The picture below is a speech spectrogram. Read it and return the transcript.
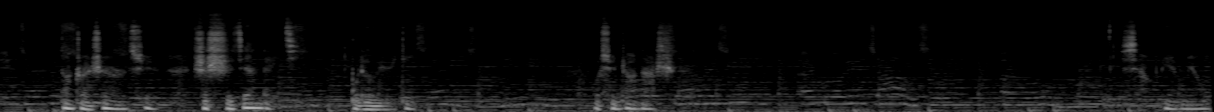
你，当转身而去，是时间累积，不留余地。我寻找那时，想念喵喵。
